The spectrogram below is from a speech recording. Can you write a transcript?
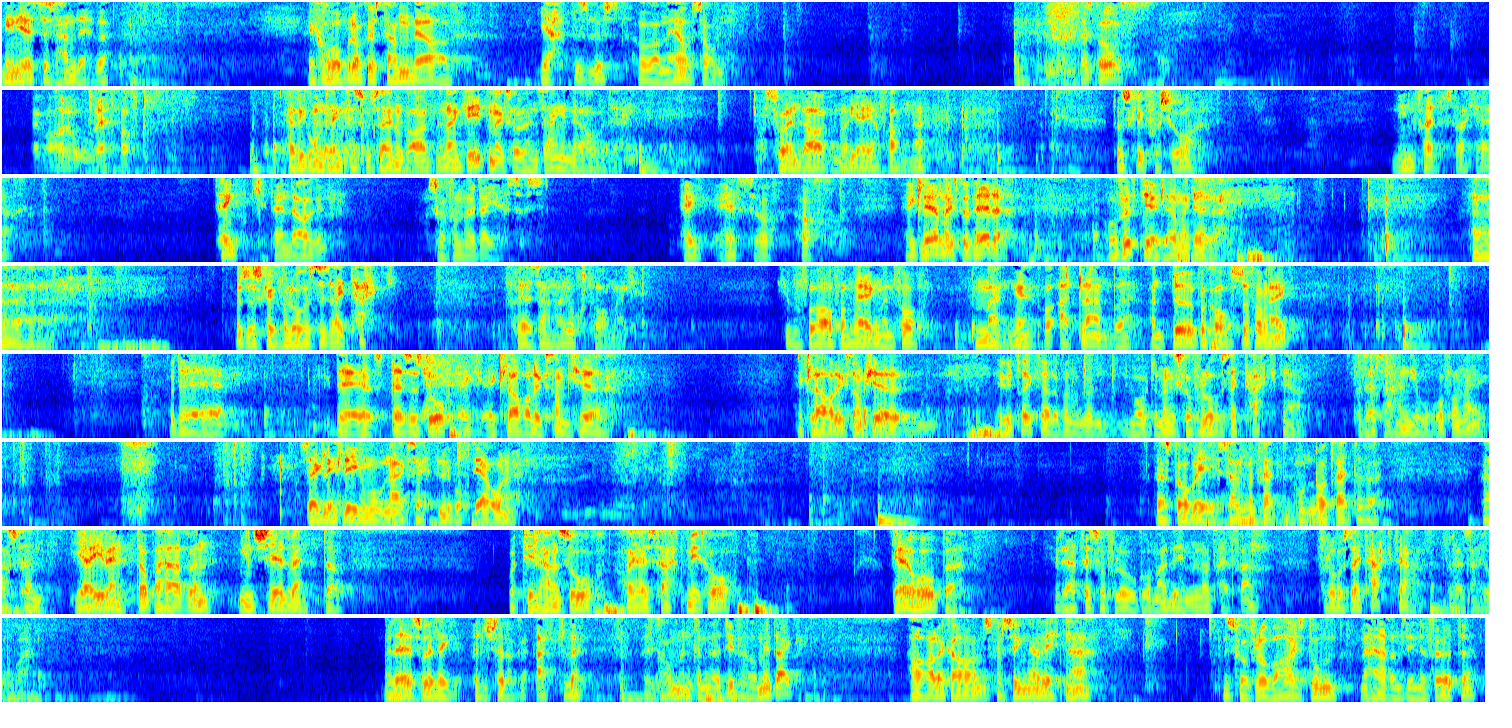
Min Jesus, han lever. Jeg håper dere sang det av hjertets lyst å være med og sang. Det står Jeg må ha det ordrett, for jeg hadde i grunnen tenkt jeg skulle si noe annet, men han griper meg så den sangen der av og til. Og så en dag, når jeg er framme, da skal jeg få se han. Min frelser kjær. Tenk den dagen vi skal få møte Jesus. Jeg er så åh, Jeg gleder meg så til det. Og fytti jeg gleder meg til det. Uh, og så skal jeg få lov til å si takk for det som han har gjort for meg. Ikke bare for meg, men for mange og alle andre. Han døde på korset for meg. Og det er, det er, det er så stort. Jeg, jeg, klarer liksom ikke Jeg klarer liksom ikke uttrykke det på noen måte, men jeg skal få lov å si takk til han for det som han gjorde for meg. Så jeg er litt lik Mona. Jeg svetter litt fort i øynene. Det står i Salme 130, vers 5. Jeg venter på Herren, min sjel venter, og til Hans ord har jeg satt mitt håp. Hva er håpet? Det er at jeg skal få lov å komme til himmelen og treffe Han. Få lov å si takk til Han for det som Han gjorde. Med det så vil jeg ønske dere alle velkommen til møtet i formiddag. Harald og Karen skal synge vitne. Vi skal få lov å ha en stund med Herren sine føtter.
